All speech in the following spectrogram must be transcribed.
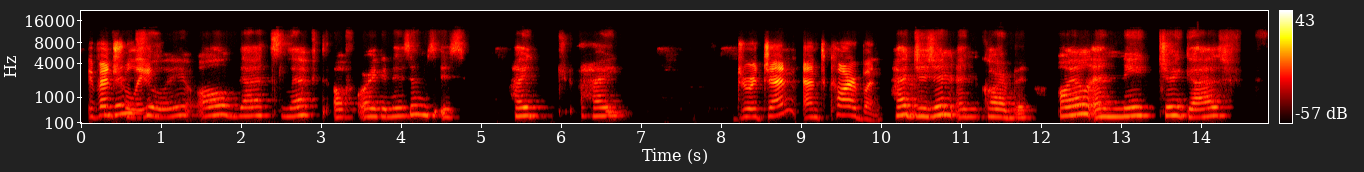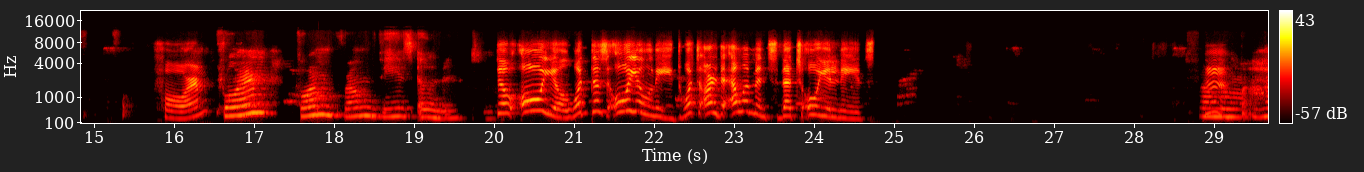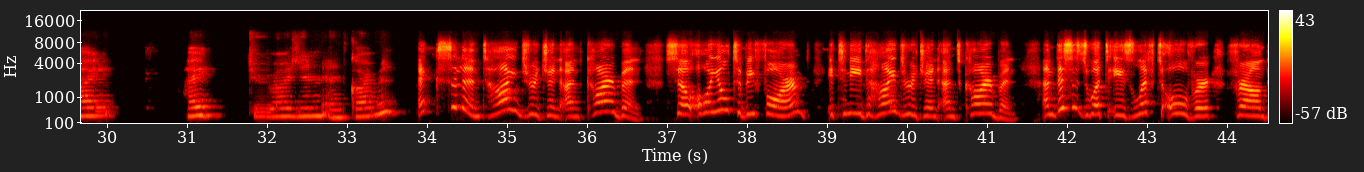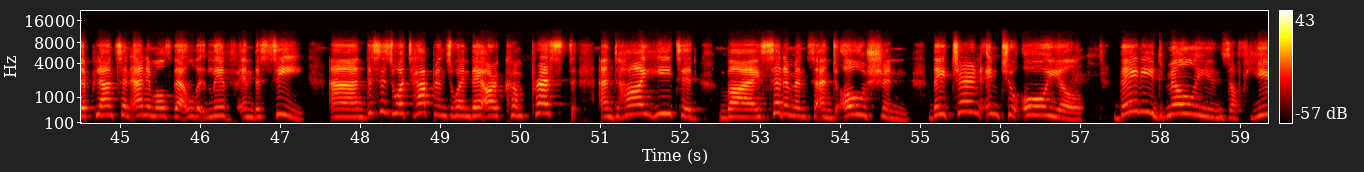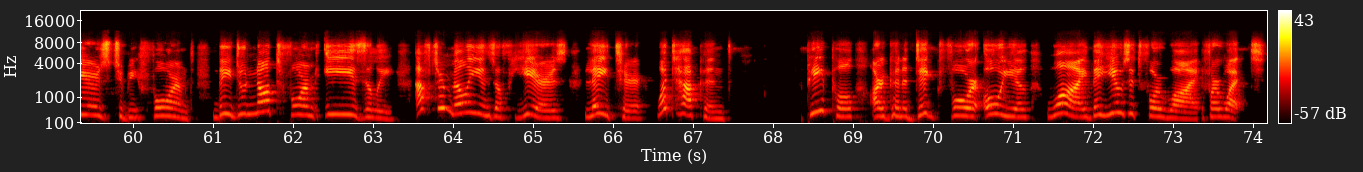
Eventually, Eventually, all that's left of organisms is hyd- hydrogen and carbon. hydrogen and carbon. Oil and nature gas Form. form form from these elements. So oil, what does oil need? What are the elements that oil needs? From hmm. high, hydrogen and carbon. Excellent, hydrogen and carbon. So oil to be formed, it needs hydrogen and carbon. And this is what is left over from the plants and animals that li- live in the sea. And this is what happens when they are compressed and high heated by sediments and ocean. They turn into oil. They need millions of years to be formed. They do not form easily. After millions of years later, what happened? People are gonna dig for oil. Why? They use it for why? For what?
